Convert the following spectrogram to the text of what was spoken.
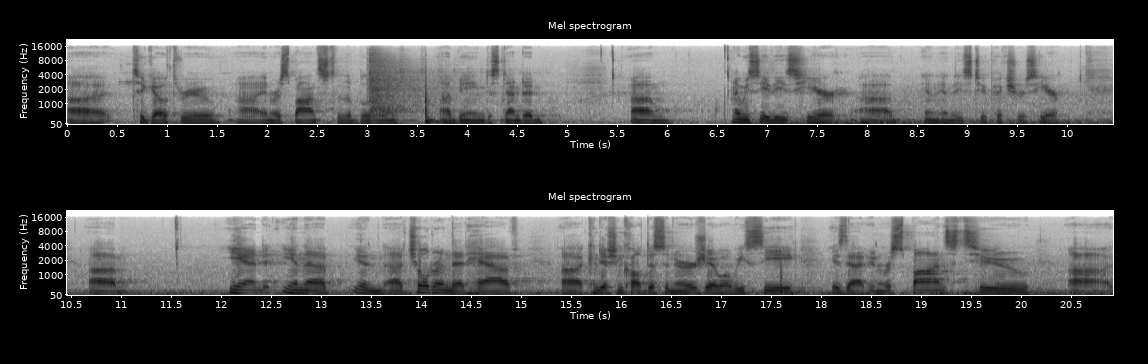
uh, to go through uh, in response to the balloon uh, being distended. Um, and we see these here uh, in, in, these two pictures here. Um, and in, uh, in children that have a condition called dyssynergia, what we see is that in response to uh,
